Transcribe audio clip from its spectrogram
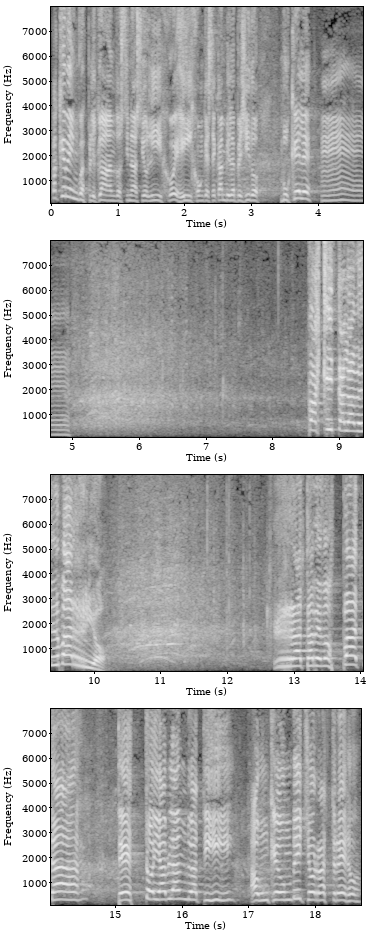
¿Para qué vengo explicando si nació el hijo, es hijo, aunque se cambie el apellido? Bukele. Mm. Paquita la del barrio. Rata de dos patas, te estoy hablando a ti aunque un bicho rastrero,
